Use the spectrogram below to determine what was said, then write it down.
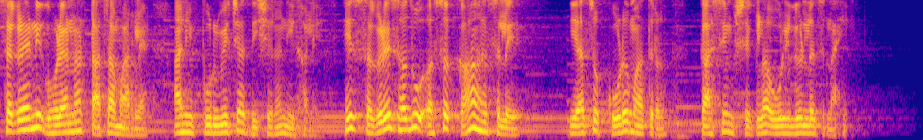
सगळ्यांनी घोड्यांना टाचा मारल्या आणि पूर्वेच्या दिशेनं निघाले. हे सगळे साधू असं का हसले? याचं कोडं मात्र कासिम शेखला उलगडलंच नाही.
